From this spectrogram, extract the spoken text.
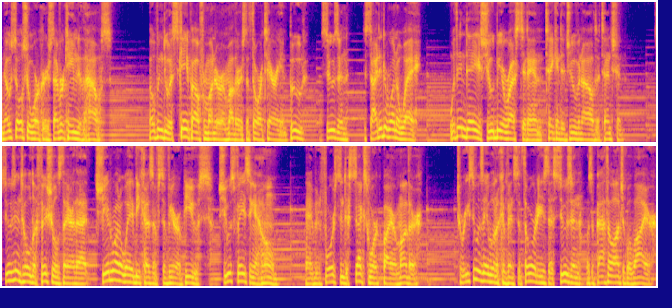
no social workers ever came to the house. Hoping to escape out from under her mother's authoritarian boot, Susan decided to run away. Within days, she would be arrested and taken to juvenile detention. Susan told officials there that she had run away because of severe abuse she was facing at home and had been forced into sex work by her mother Theresa was able to convince authorities that Susan was a pathological liar,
